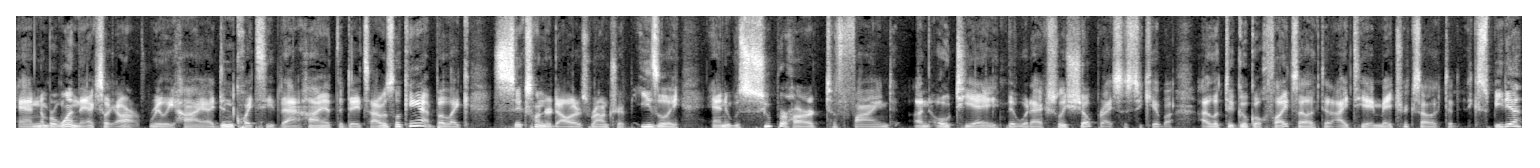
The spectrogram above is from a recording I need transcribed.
And number one, they actually are really high. I didn't quite see that high at the dates I was looking at, but like $600 round trip easily. And it was super hard to find an OTA that would actually show prices to Cuba. I looked at Google Flights, I looked at ITA Matrix, I looked at Expedia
